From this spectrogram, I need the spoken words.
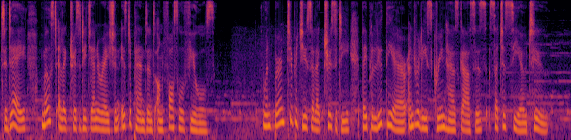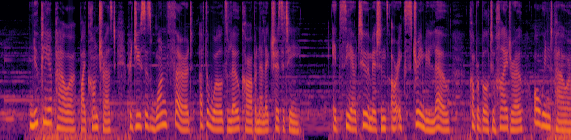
Today, most electricity generation is dependent on fossil fuels. When burnt to produce electricity, they pollute the air and release greenhouse gases such as CO2. Nuclear power, by contrast, produces one third of the world's low carbon electricity. Its CO2 emissions are extremely low, comparable to hydro or wind power.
